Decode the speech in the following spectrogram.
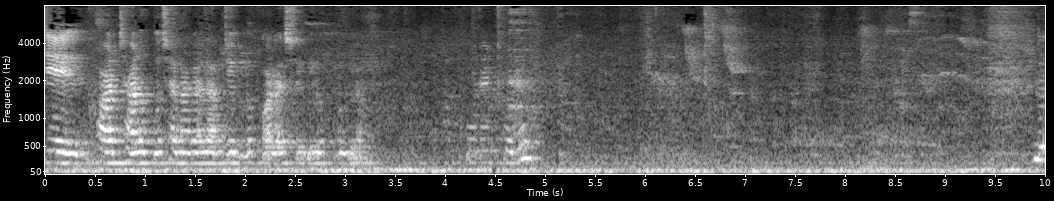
যে ঘর ঝাড়ু পোছা লাগালাম, যেগুলো করা সেগুলো করলাম। করে ঠোরে তো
